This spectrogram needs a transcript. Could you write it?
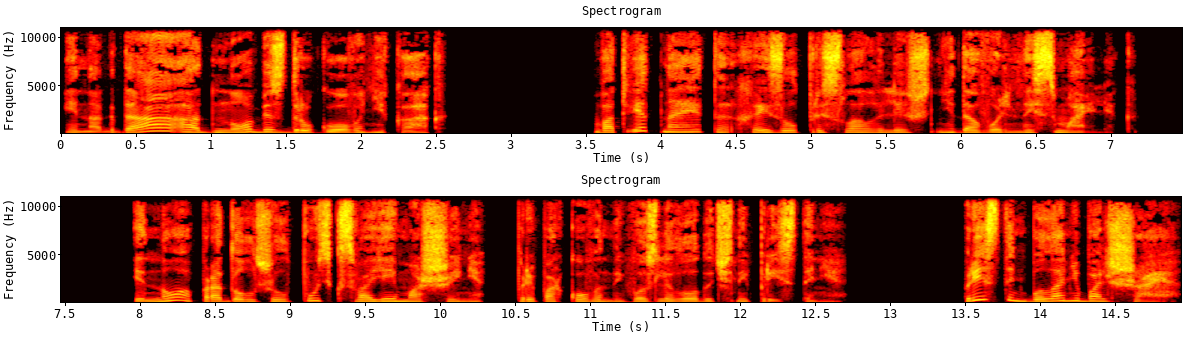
Иногда одно без другого никак. В ответ на это Хейзел прислала лишь недовольный смайлик. И Ноа продолжил путь к своей машине, припаркованной возле лодочной пристани. Пристань была небольшая.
